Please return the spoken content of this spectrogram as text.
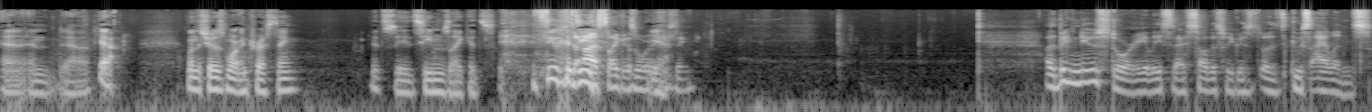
and and uh, yeah, when the show's more interesting, it's it seems like it's It seems to us like it's more Yeah. interesting. Uh, the big news story, at least that I saw this week, was, was Goose Islands.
